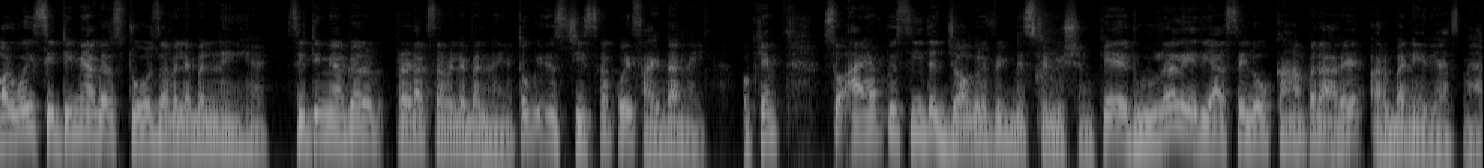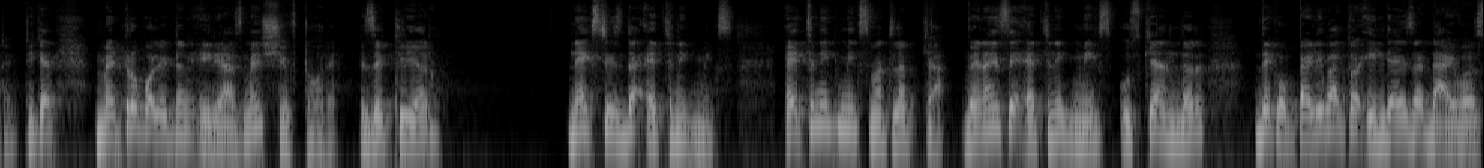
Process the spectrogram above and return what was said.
और वही सिटी में अगर स्टोर्स अवेलेबल नहीं है सिटी में अगर प्रोडक्ट्स अवेलेबल नहीं है तो इस चीज़ का कोई फ़ायदा नहीं okay so I have to see the geographic distribution के रूरल एरिया से लोग कहाँ पर आ रहे हैं? अर्बन एरियाज़ में आ रहे हैं, ठीक है? मेट्रोपॉलिटन एरियाज़ में शिफ्ट हो रहे is it clear next is the ethnic mix ethnic mix मतलब क्या? वेन आई से एथनिक मिक्स उसके अंदर देखो, पहली बात तो India is a diverse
